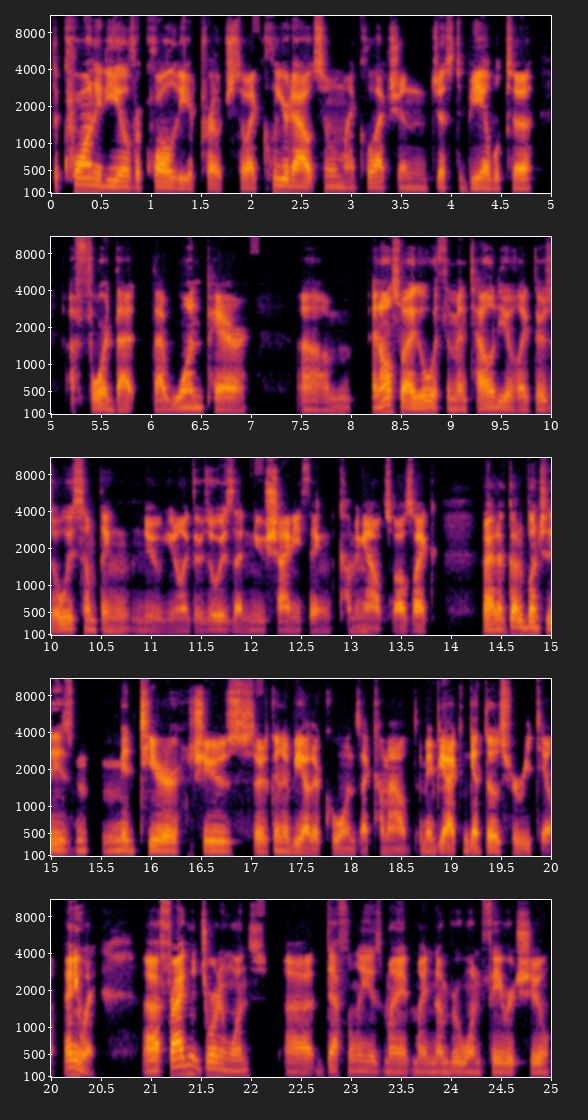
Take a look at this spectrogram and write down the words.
the quantity over quality approach, so I cleared out some of my collection just to be able to afford that that one pair. Um, and also, I go with the mentality of like, there's always something new, you know, like there's always that new shiny thing coming out. So I was like, all right, I've got a bunch of these mid tier shoes. There's going to be other cool ones that come out. Maybe I can get those for retail. Anyway, uh, Fragment Jordan ones uh, definitely is my my number one favorite shoe,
